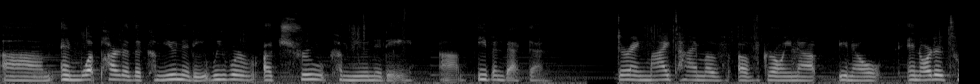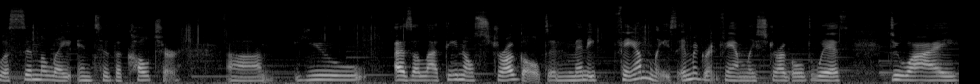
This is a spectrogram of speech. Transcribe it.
um, and what part of the community, we were a true community um, even back then during my time of, of growing up, you know, in order to assimilate into the culture, um, you as a Latino struggled, and many families, immigrant families, struggled with do I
